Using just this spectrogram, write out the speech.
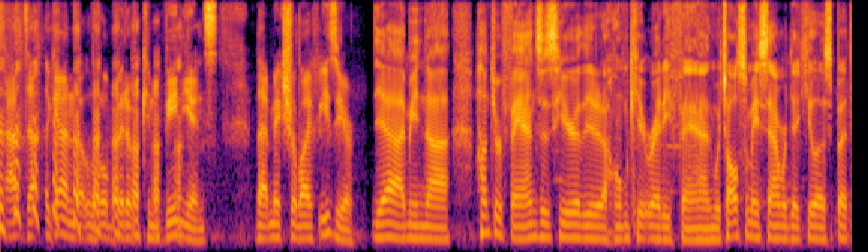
adds again a little bit of convenience that makes your life easier. Yeah, I mean, uh, Hunter Fans is here. They did a HomeKit Ready fan, which also may sound ridiculous, but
